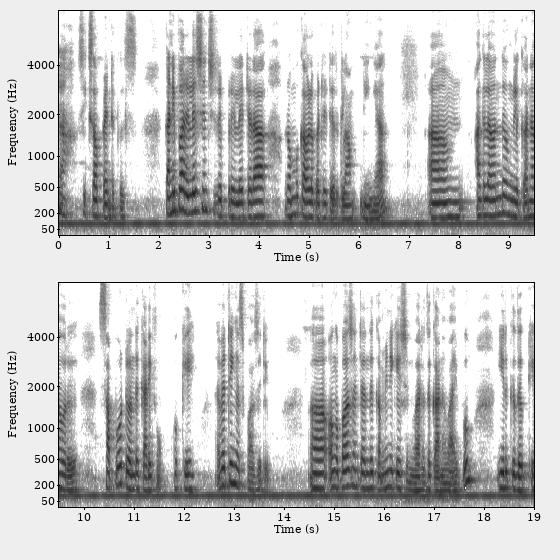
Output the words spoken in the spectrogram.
yeah six of pentacles கண்டிப்பாக ரிலேஷன்ஷிப் ரிலேட்டடாக ரொம்ப கவலைப்பட்டுட்டு இருக்கலாம் நீங்கள் அதில் வந்து உங்களுக்கான ஒரு சப்போர்ட் வந்து கிடைக்கும் ஓகே எவ்ரிதிங் இஸ் பாசிட்டிவ் உங்கள் பர்சன்ட் வந்து கம்யூனிகேஷன் வர்றதுக்கான வாய்ப்பும் இருக்குது ஓகே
